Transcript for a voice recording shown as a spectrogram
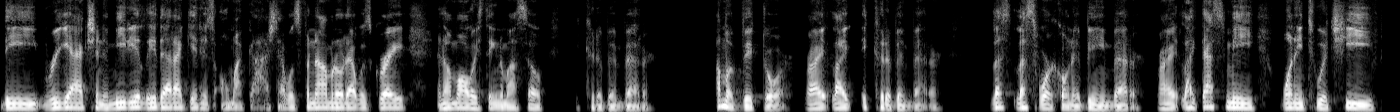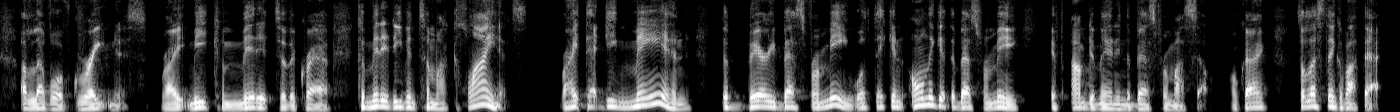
the reaction immediately that I get is, oh my gosh, that was phenomenal. That was great. And I'm always thinking to myself, it could have been better. I'm a victor, right? Like it could have been better. Let's let's work on it being better, right? Like that's me wanting to achieve a level of greatness, right? Me committed to the craft, committed even to my clients right? That demand the very best from me. Well, they can only get the best from me if I'm demanding the best for myself. Okay. So let's think about that.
